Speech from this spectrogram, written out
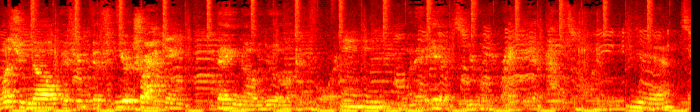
once you know, if you if you're tracking, they know you're looking for it. mhm. When it hits, you're gonna be right there pouncing on it. Yeah. So,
